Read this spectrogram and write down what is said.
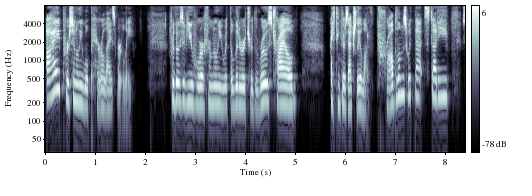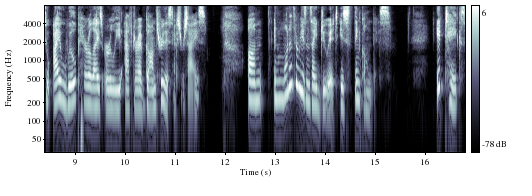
I personally will paralyze early. For those of you who are familiar with the literature, the Rose trial, I think there's actually a lot of problems with that study. So I will paralyze early after I've gone through this exercise. Um, and one of the reasons I do it is think on this. It takes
